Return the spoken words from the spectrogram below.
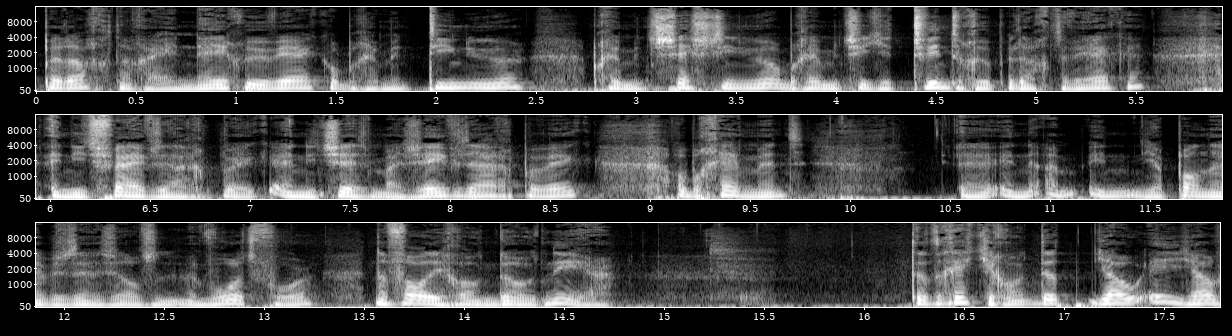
per dag, dan ga je negen uur werken, op een gegeven moment tien uur, op een gegeven moment zestien uur, op een gegeven moment zit je twintig uur per dag te werken. En niet vijf dagen per week en niet zes, maar zeven dagen per week. Op een gegeven moment, uh, in, in Japan hebben ze daar zelfs een, een woord voor, dan val je gewoon dood neer. Dat red je gewoon. Dat jouw, jouw,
